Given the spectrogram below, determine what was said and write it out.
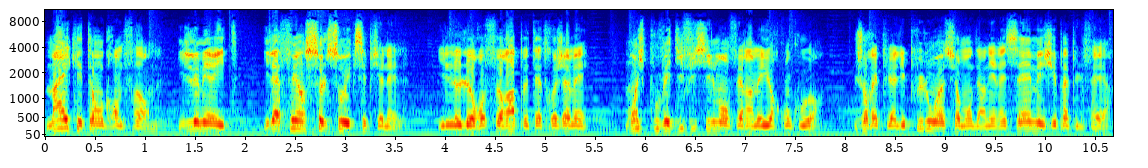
Mike était en grande forme. Il le mérite. Il a fait un seul saut exceptionnel. Il ne le refera peut-être jamais. Moi, je pouvais difficilement faire un meilleur concours. J'aurais pu aller plus loin sur mon dernier essai, mais j'ai pas pu le faire.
